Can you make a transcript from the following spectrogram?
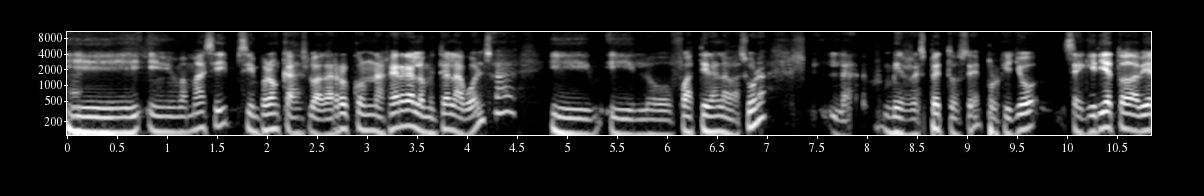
y, y mi mamá sí, sin broncas, lo agarró con una jerga, lo metió en la bolsa y, y lo fue a tirar a la basura. La- mis respetos, ¿eh? Porque yo seguiría todavía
